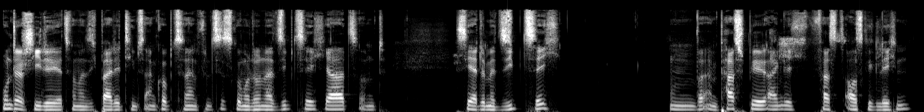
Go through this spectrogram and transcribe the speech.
Unterschiede jetzt, wenn man sich beide Teams anguckt. San Francisco mit 170 Yards und Seattle mit 70 im Passspiel eigentlich fast ausgeglichen.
